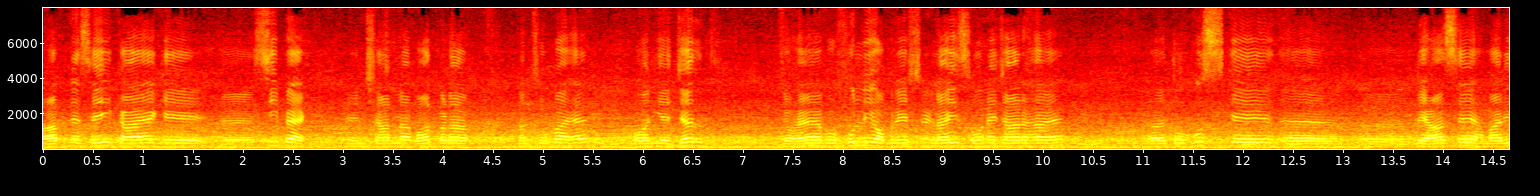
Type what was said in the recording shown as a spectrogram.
آپ نے صحیح کہا ہے کہ سی پیک انشاءاللہ بہت بڑا منصوبہ ہے اور یہ جلد جو ہے وہ فلی آپریشنلائز ہونے جا رہا ہے۔ تو اس کے لحاظ سے ہماری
